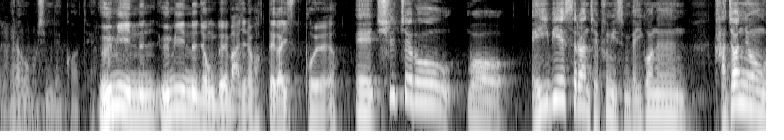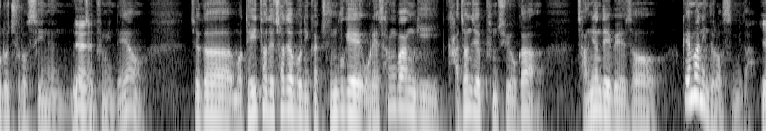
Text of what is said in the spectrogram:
상황이라고 보시면 될 것 같아요. 의미 있는 의미 있는 정도의 마진의 확대가 있- 보여요. 예, 실제로 뭐 ABS라는 제품이 있습니다. 이거는 가전용으로 주로 쓰이는 네. 제품인데요. 제가 뭐 데이터들 찾아보니까 중국의 올해 상반기 가전제품 수요가 작년 대비해서 꽤 많이 늘었습니다. 예.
